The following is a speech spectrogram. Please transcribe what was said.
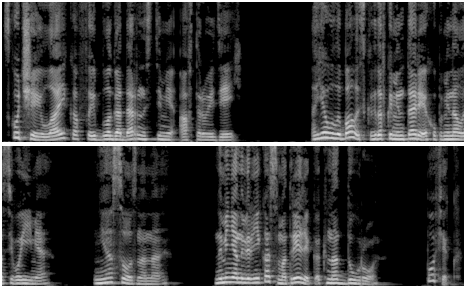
С кучей лайков и благодарностями автору идей. А я улыбалась, когда в комментариях упоминалось его имя. Неосознанно. На меня наверняка смотрели, как на дуру. Пофиг.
